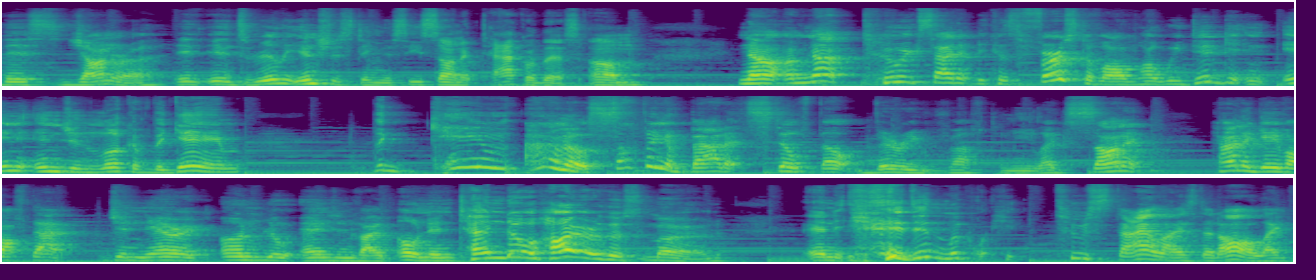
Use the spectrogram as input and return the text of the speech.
this genre. It, it's really interesting to see Sonic tackle this. Um, now I'm not too excited because first of all, while we did get an in-engine look of the game, the game, I don't know, something about it still felt very rough to me. Like Sonic kind of gave off that generic Unreal Engine vibe. Oh, Nintendo, hire this man. And it didn't look too stylized at all. Like,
